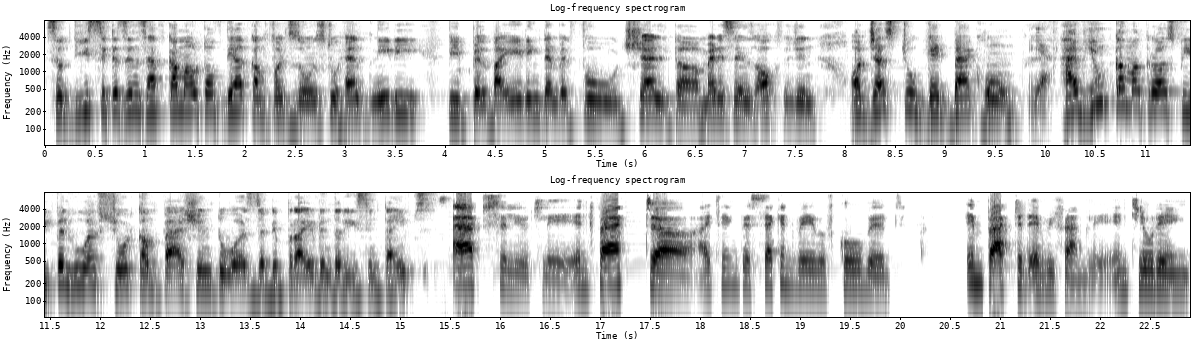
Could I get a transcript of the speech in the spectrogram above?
So these citizens have come out of their comfort zones to help needy people by aiding them with food, shelter, medicines, oxygen, or just to get back home. Yeah. Have you come across people who have showed compassion towards the deprived in the recent times? Absolutely. In fact, uh, I think the second wave of COVID impacted every family, including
